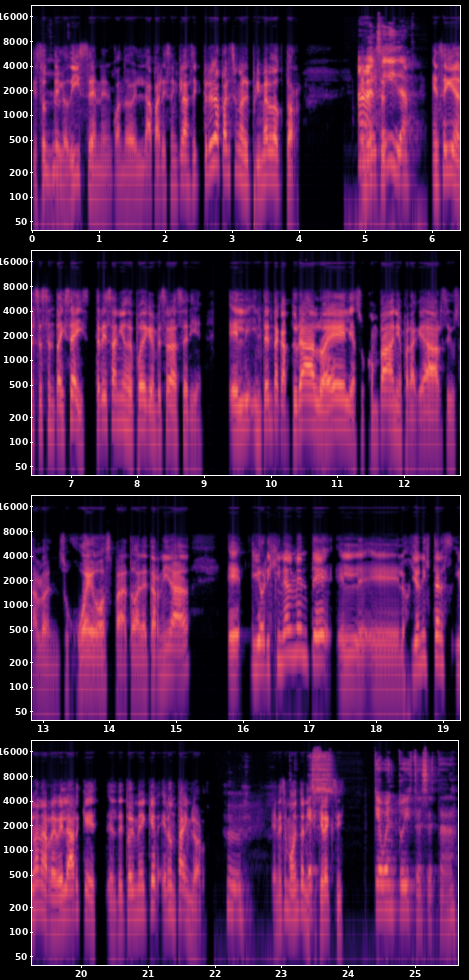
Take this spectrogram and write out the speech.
Eso te lo dicen en- cuando él aparece en Classic, pero él aparece con el primer Doctor. En Ah, ses- enseguida. Enseguida, en el 66, tres años después de que empezara la serie. Él intenta capturarlo a él y a sus compañeros para quedarse y usarlo en sus juegos para toda la eternidad. Eh, y originalmente el, eh, los guionistas iban a revelar que el de Toymaker era un Time Lord. Hmm. En ese momento ni Es- siquiera existía. Qué buen twist es esta.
